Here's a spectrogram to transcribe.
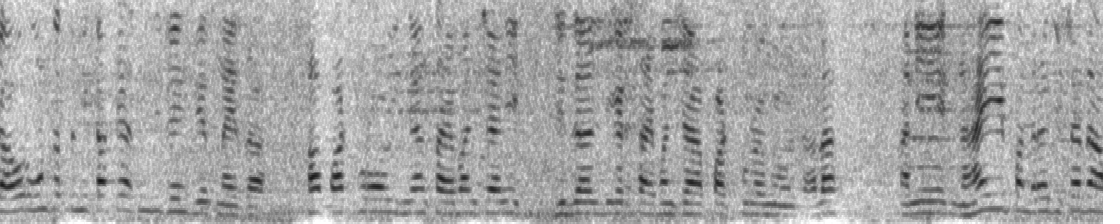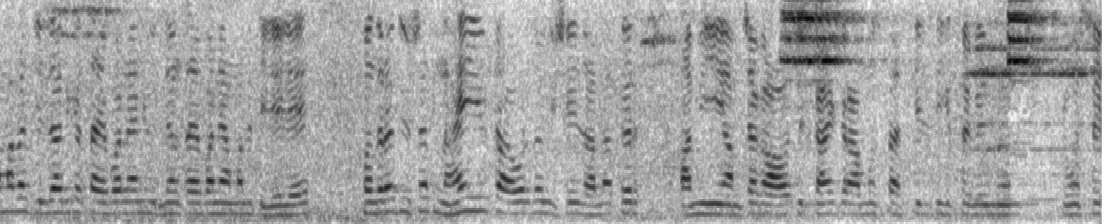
टावर होऊन का तुम्ही का त्यासनी रेंज देत नाही जा हा पाठपुरावा विज्ञान साहेबांच्या आणि जिल्हाधिकारी साहेबांच्या पाठपुराव्यामुळे झाला. आणि नाही पंधरा दिवसात आम्हाला जिल्हाधिकारी साहेबांनी आणि विज्ञान साहेबांनी आम्हाला दिलेले आहे. पंधरा दिवसात नाही टावरचा विषय झाला तर आम्ही आमच्या गावातील काय ग्रामस्थ असतील ते सगळे मिळून किंवा शे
